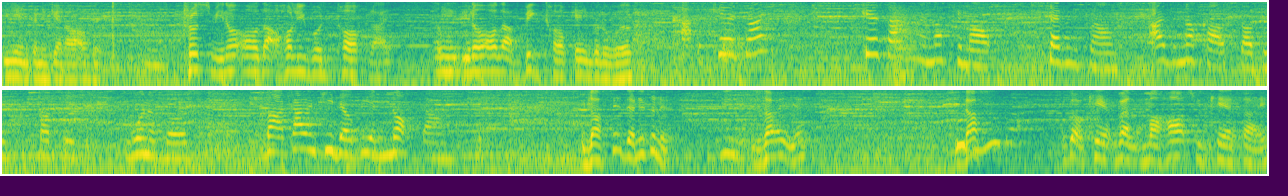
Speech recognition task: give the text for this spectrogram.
he ain't gonna get out of it. Trust me, you know all that Hollywood talk, right? And you know all that big talk ain't gonna work. Uh, KSI? KSI's gonna knock him out seventh round. Either knockout stoppage, stoppage, one of those. But I guarantee there'll be a knockdown. That's it then, isn't it? Is that it? Yeah. That's. I've got K. Well, my heart's with KSI,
